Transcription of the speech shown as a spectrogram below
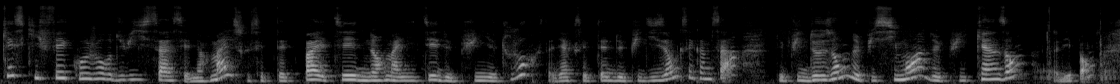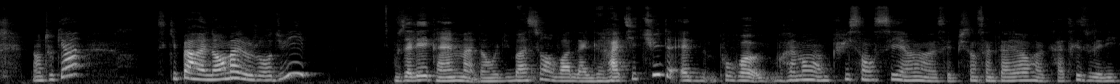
qu'est-ce qui fait qu'aujourd'hui ça c'est normal, parce que c'est peut-être pas été normalité depuis toujours, c'est-à-dire que c'est peut-être depuis 10 ans que c'est comme ça, depuis 2 ans, depuis 6 mois, depuis 15 ans, ça dépend. En tout cas, ce qui paraît normal aujourd'hui, vous allez quand même dans votre vibration avoir de la gratitude pour euh, vraiment en puissancer hein, cette puissance intérieure euh, créatrice. Vous allez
